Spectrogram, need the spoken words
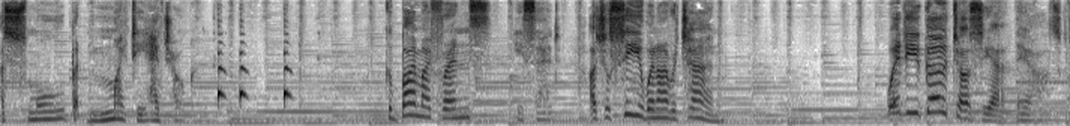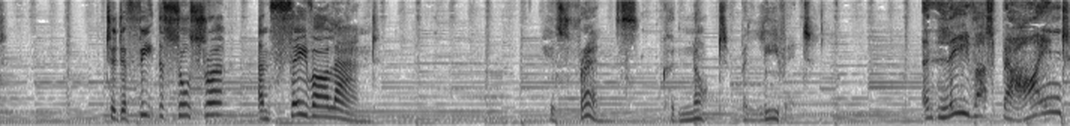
a small but mighty hedgehog. Goodbye, my friends, he said. I shall see you when I return. Where do you go, Tosya? they asked. To defeat the sorcerer and save our land. His friends could not believe it. And leave us behind?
